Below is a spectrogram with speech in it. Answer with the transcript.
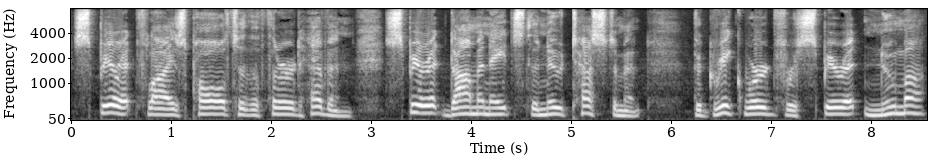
Spirit flies Paul to the third heaven. Spirit dominates the New Testament. The Greek word for spirit, pneuma,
